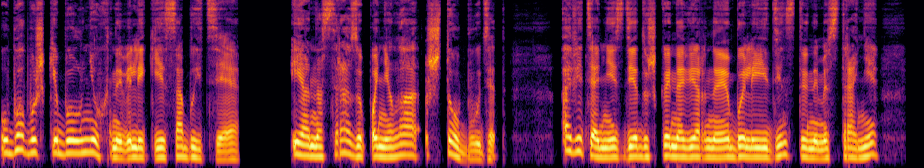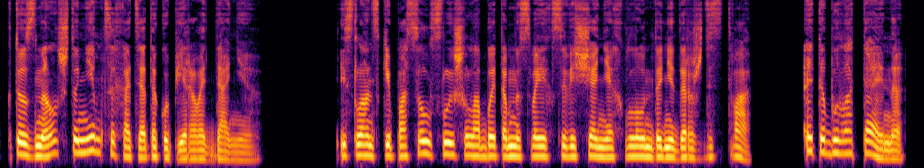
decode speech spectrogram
У бабушки был нюх на великие события, и она сразу поняла, что будет. А ведь они с дедушкой, наверное, были единственными в стране, кто знал, что немцы хотят оккупировать Данию. Исландский посол слышал об этом на своих совещаниях в Лондоне до Рождества. Это была тайна,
